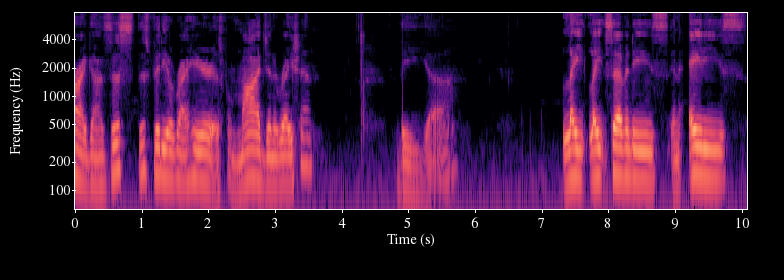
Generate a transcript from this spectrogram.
right, guys, this this video right here is for my generation, the uh, late late seventies and eighties,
